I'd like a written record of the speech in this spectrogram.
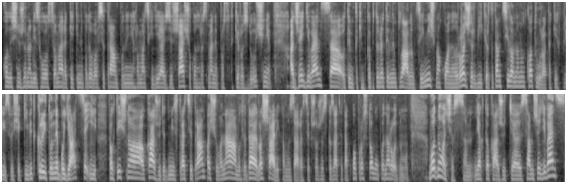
колишній журналіст Голосу Америки, який не подобався Трампу, нині громадський діяч зі США, що конгресмени просто такі розлючені. А Джей Венс е, отим таким капітулятивним планом, цей Міч Маконел, Роджер Вікер, то там ціла номенклатура таких прізвищ, які відкрито не бояться і фактично кажуть адміністрації Трампа, що вона виглядає лашариками зараз, якщо вже сказати так, по-простому, по-народному. Водночас, е, як то кажуть, е, сам Джей Венс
